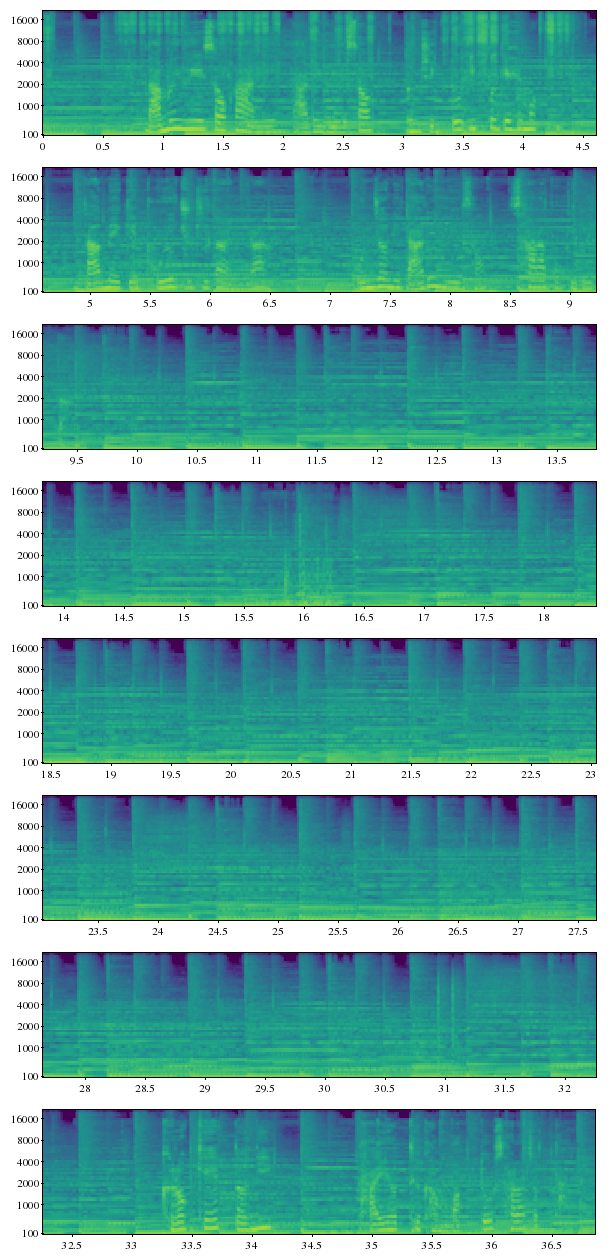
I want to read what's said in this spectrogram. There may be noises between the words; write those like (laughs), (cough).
남을 위해서가 아닌 나를 위해서 음식도 이쁘게 해먹기. 남에게 보여주기가 아니라 온전히 나를 위해서 살아보기로 했다. 그렇게 했더니 다이어트 강박도 사라졌다.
